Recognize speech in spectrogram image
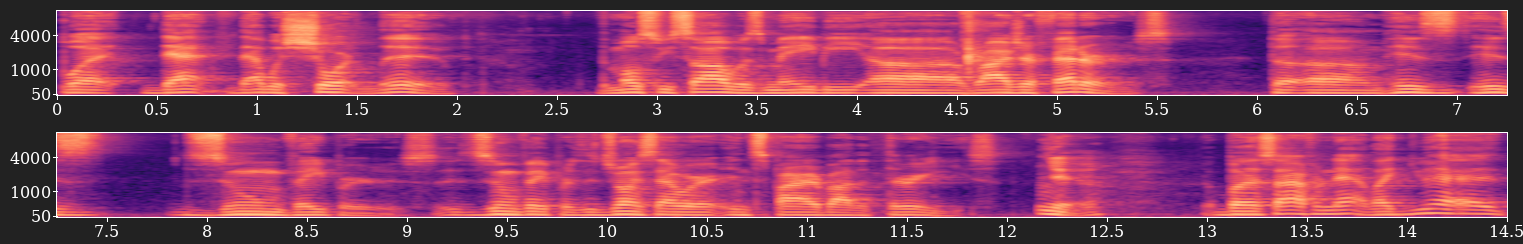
but that that was short lived. The most we saw was maybe uh Roger Federer's, the um his his Zoom vapors, Zoom vapors, the joints that were inspired by the threes. Yeah. But aside from that, like you had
